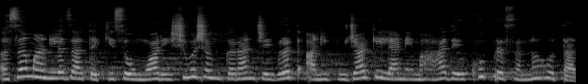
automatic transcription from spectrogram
असं मानलं जातं की सोमवारी शिवशंकरांचे व्रत आणि पूजा केल्याने महादेव खूप प्रसन्न होतात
